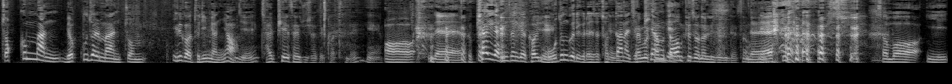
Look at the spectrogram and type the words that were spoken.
조금만 몇 구절만 좀 읽어드리면요. 예, 잘 피해서 해주셔야 될 것 같은데. 예. 어, 네. 그 피하기가 힘든 게 거의 예. 모든 글이 그래서 저단에 예. 잘못하면 게... 다운표 저널리즘이 돼서. 네. 예. 그래서 뭐 이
